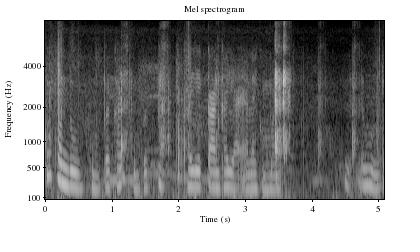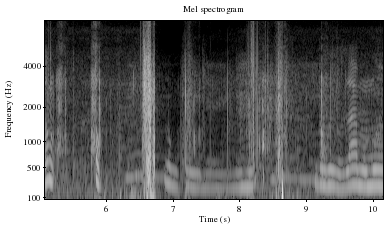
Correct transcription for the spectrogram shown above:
ทุกคนดูผมไปคัดผมไปปิดขยายการขยายอะไรของมันเนี่ยแล้วผมต้องตกลงไปเลยนะฮะไปคุยกับล่ามะม่วง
